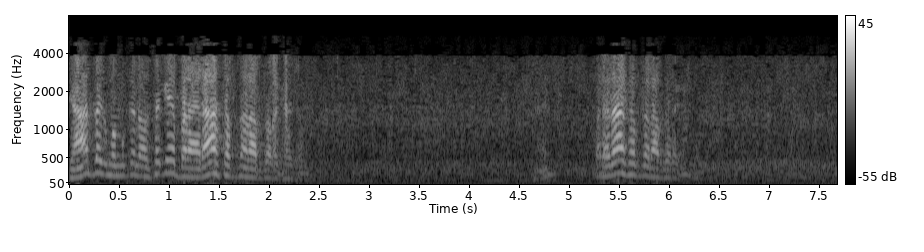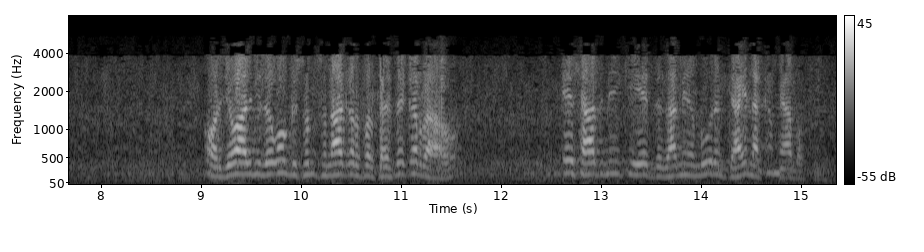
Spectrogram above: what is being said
جہاں تک ممکن ہو سکے براہ راست اپنا رابطہ رکھا کرو۔ براہ راست اپنا رابطہ رکھا کرو۔ اور جو آدمی لوگوں کی سن سنا کر اس پر فیصلے کر رہا ہو، اس آدمی کی یہ نظامی امور انتہائی ناکامیاب ہوتی ہے۔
